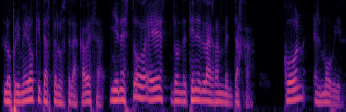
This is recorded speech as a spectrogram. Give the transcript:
lo primero quitártelos de la cabeza. Y en esto es donde tienes la gran ventaja con el móvil.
